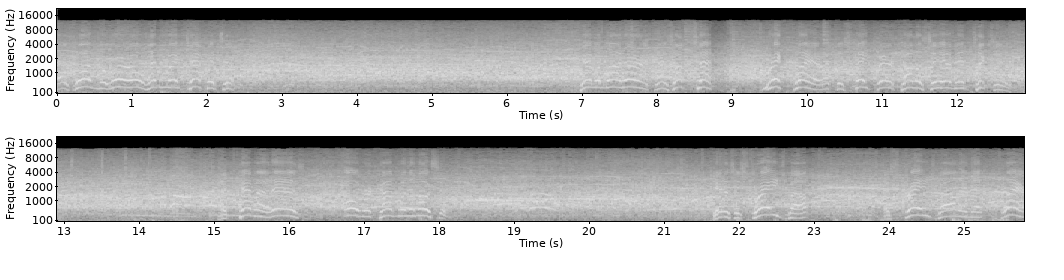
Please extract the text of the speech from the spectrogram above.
has won the World Heavyweight Championship. Kevin Von Erich has upset Ric Flair at the State Fair Coliseum in Texas. And Kevin is overcome with emotion. It is a strange bout. A strange bout in that Flair,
